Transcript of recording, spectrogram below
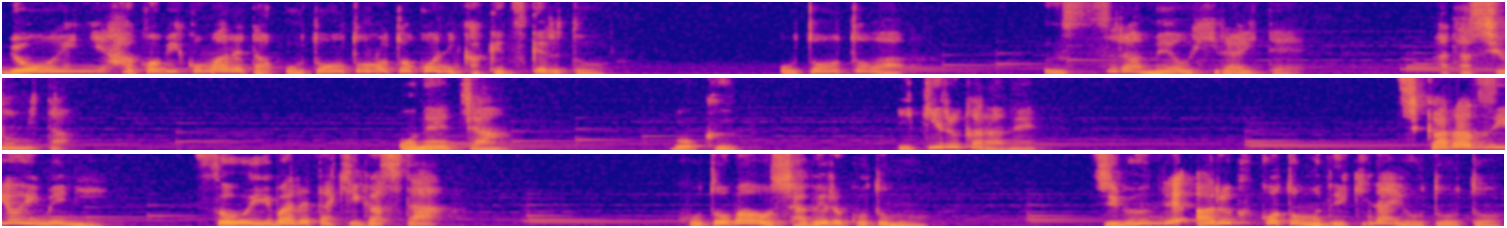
病院に運び込まれた弟のとこに駆けつけると、弟はうっすら目を開いて、私を見た。お姉ちゃん、僕、生きるからね。力強い目に、そう言われた気がした。言葉を喋ることも、自分で歩くこともできない弟。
